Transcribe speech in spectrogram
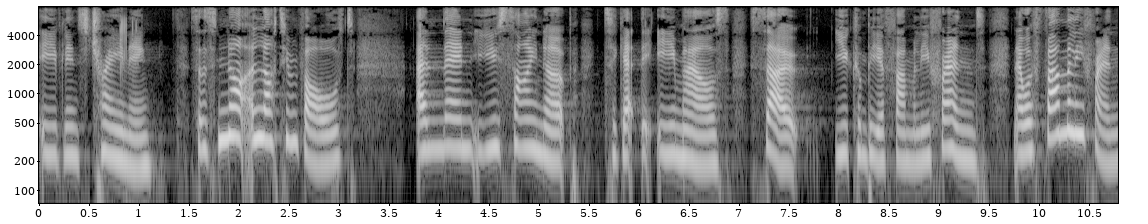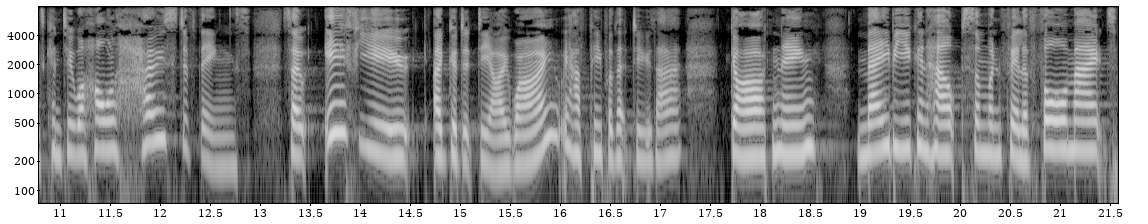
evenings training. So, it's not a lot involved. and then you sign up to get the emails. So you can be a family friend. Now, a family friend can do a whole host of things. So if you are good at DIY, we have people that do that, gardening, maybe you can help someone fill a form out,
